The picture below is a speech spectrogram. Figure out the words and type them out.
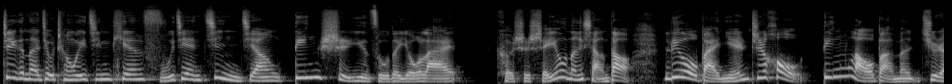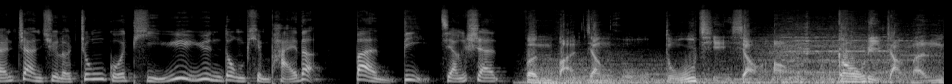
这个呢就成为今天福建晋江丁氏一族的由来。可是谁又能想到，六百年之后，丁老板们居然占据了中国体育运动品牌的。半壁江山，纷繁江湖，独起笑傲。高丽掌门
